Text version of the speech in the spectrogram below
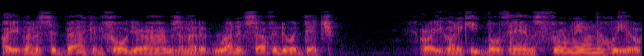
Are you going to sit back and fold your arms and let it run itself into a ditch? Or are you going to keep both hands firmly on the wheel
